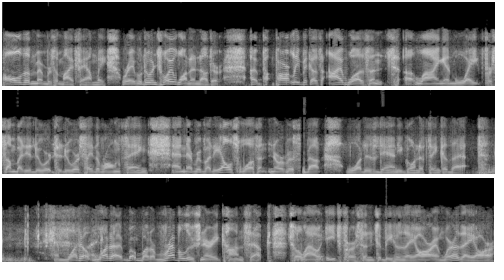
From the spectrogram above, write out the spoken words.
all the members of my family were able to enjoy one another. Uh, p- partly because I wasn't uh, lying in wait for somebody to do or to do or say the wrong thing, and everybody else wasn't nervous about what is Danny going to think of that. And what a what a what a revolutionary concept to allow each person to be who they are and where they are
